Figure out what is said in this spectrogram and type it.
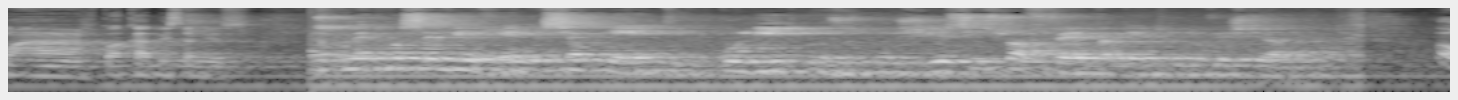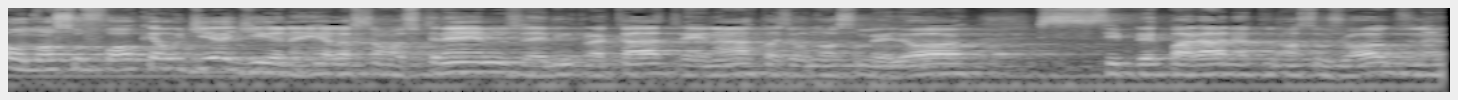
com a, com a cabeça nisso. Então, como é que você vê esse ambiente político nos últimos dias, se isso afeta dentro do vestiário? O nosso foco é o dia a dia, né? Em relação aos treinos, é vir para cá, treinar, fazer o nosso melhor, se preparar né, para os nossos jogos, né?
